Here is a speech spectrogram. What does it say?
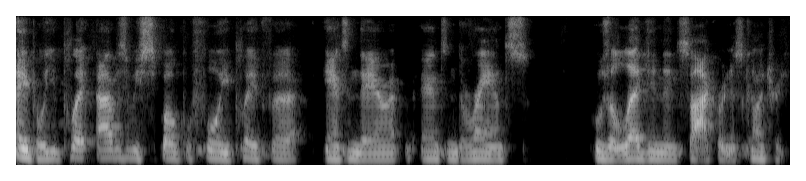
April, you play. Obviously, we spoke before. You played for Anson, Dar- Anson Dorrance, who's a legend in soccer in this country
